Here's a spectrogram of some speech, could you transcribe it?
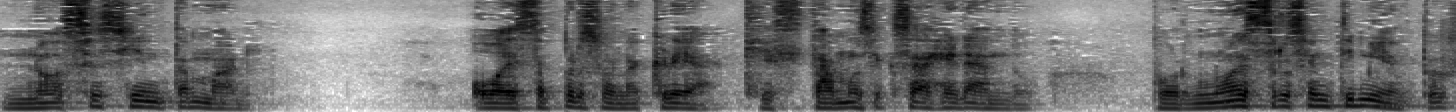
no se sienta mal o esa persona crea que estamos exagerando por nuestros sentimientos,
